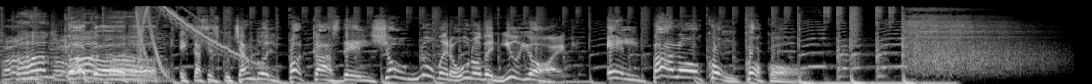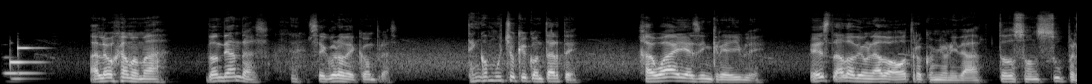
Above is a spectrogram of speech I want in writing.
con, Con Coco. Coco. Estás escuchando el podcast del show número uno de New York, El Palo con Coco. Aloha mamá, ¿dónde andas? Seguro de compras. Tengo mucho que contarte. Hawái es increíble. He estado de un lado a otro con mi unidad. Todos son súper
